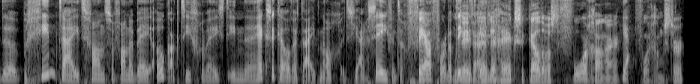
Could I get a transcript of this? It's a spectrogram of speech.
de begintijd van Savannah B ook actief geweest in de heksenkeldertijd nog. Het is jaren zeventig, ver ja, voordat moet ik even het uitleggen. Heksenkelder was de voorganger, ja. voorgangster,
